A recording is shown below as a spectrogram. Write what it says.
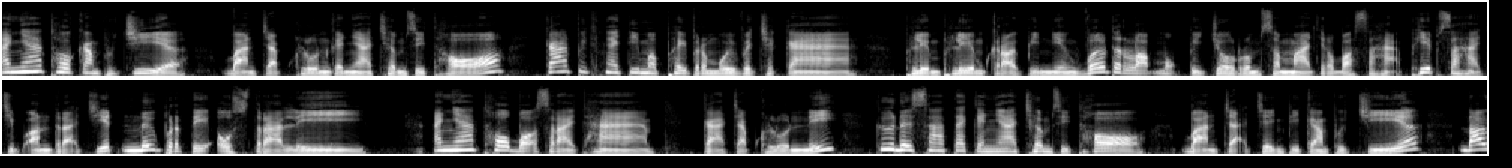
អាញាធរកម្ពុជា បានចាប់ខ្លួនកញ្ញាឈឹមស៊ីធកាលពីថ្ងៃទី26វិច្ឆិកា ភ្លាមភ្លាមក្រោយពីនាងវិលត្រឡប់មកពីចូលរួមសមាជរបស់សហភាពសហជីពអន្តរជាតិនៅប្រទេសអូស្ត្រាលីអញ្ញាធរបកស្រាយថាការចាប់ខ្លួននេះគឺដោយសារតែកញ្ញាឈឹមស៊ីធបានចាក់ចេញពីកម្ពុជាដោយ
